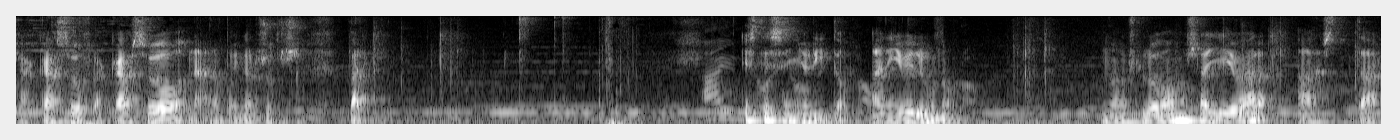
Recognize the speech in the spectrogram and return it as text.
Fracaso, fracaso. Nada, no pueden con nosotros. Vale. Este señorito, a nivel 1, nos lo vamos a llevar hasta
